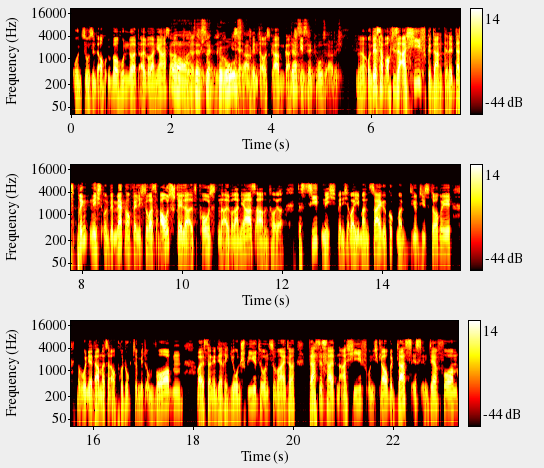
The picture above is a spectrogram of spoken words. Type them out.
Und so sind auch über 100 Alvaranias Abenteuer. Oh, das ist ja großartig. Ist ja Printausgaben gar nicht das ist ja großartig. Ne? Und deshalb auch dieser Archivgedanke, ne? das bringt nicht, und wir merken auch, wenn ich sowas ausstelle als Posten, Alvaranias Abenteuer, das zieht nicht. Wenn ich aber jemandem zeige, guck mal, die und die Story, da wurden ja damals dann auch Produkte mit umworben, weil es dann in der Region spielte und so weiter. Das ist halt ein Archiv und ich glaube, das ist in der Form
